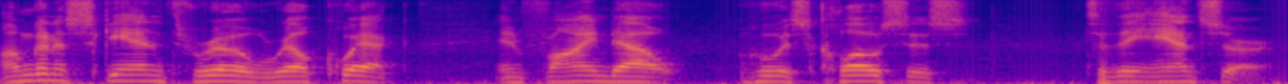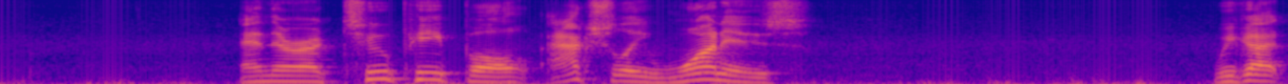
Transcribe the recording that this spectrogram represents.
I'm going to scan through real quick and find out who is closest to the answer. And there are two people, actually, one is, we got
